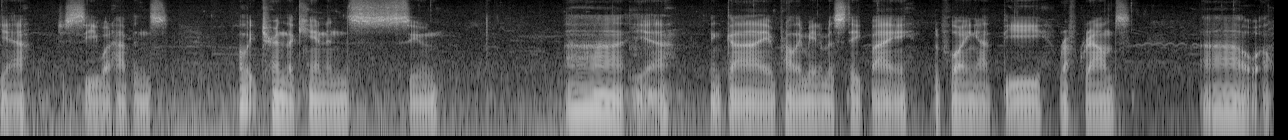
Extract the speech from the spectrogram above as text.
yeah, just see what happens. Probably turn the cannons soon. Uh, yeah. I think I probably made a mistake by deploying at the rough grounds. Uh, well.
